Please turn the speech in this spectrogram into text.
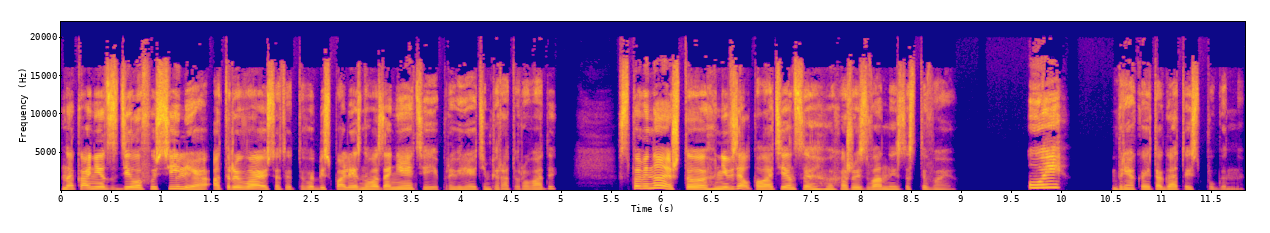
Наконец, сделав усилие, отрываюсь от этого бесполезного занятия и проверяю температуру воды. Вспоминаю, что не взял полотенце, выхожу из ванны и застываю. «Ой!» — брякает Агата испуганно.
